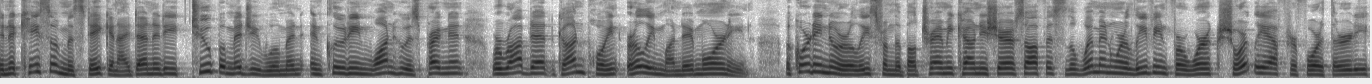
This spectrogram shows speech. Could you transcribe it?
In a case of mistaken identity, two Bemidji women, including one who is pregnant, were robbed at gunpoint early Monday morning. According to a release from the Beltrami County Sheriff's Office, the women were leaving for work shortly after 4.30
